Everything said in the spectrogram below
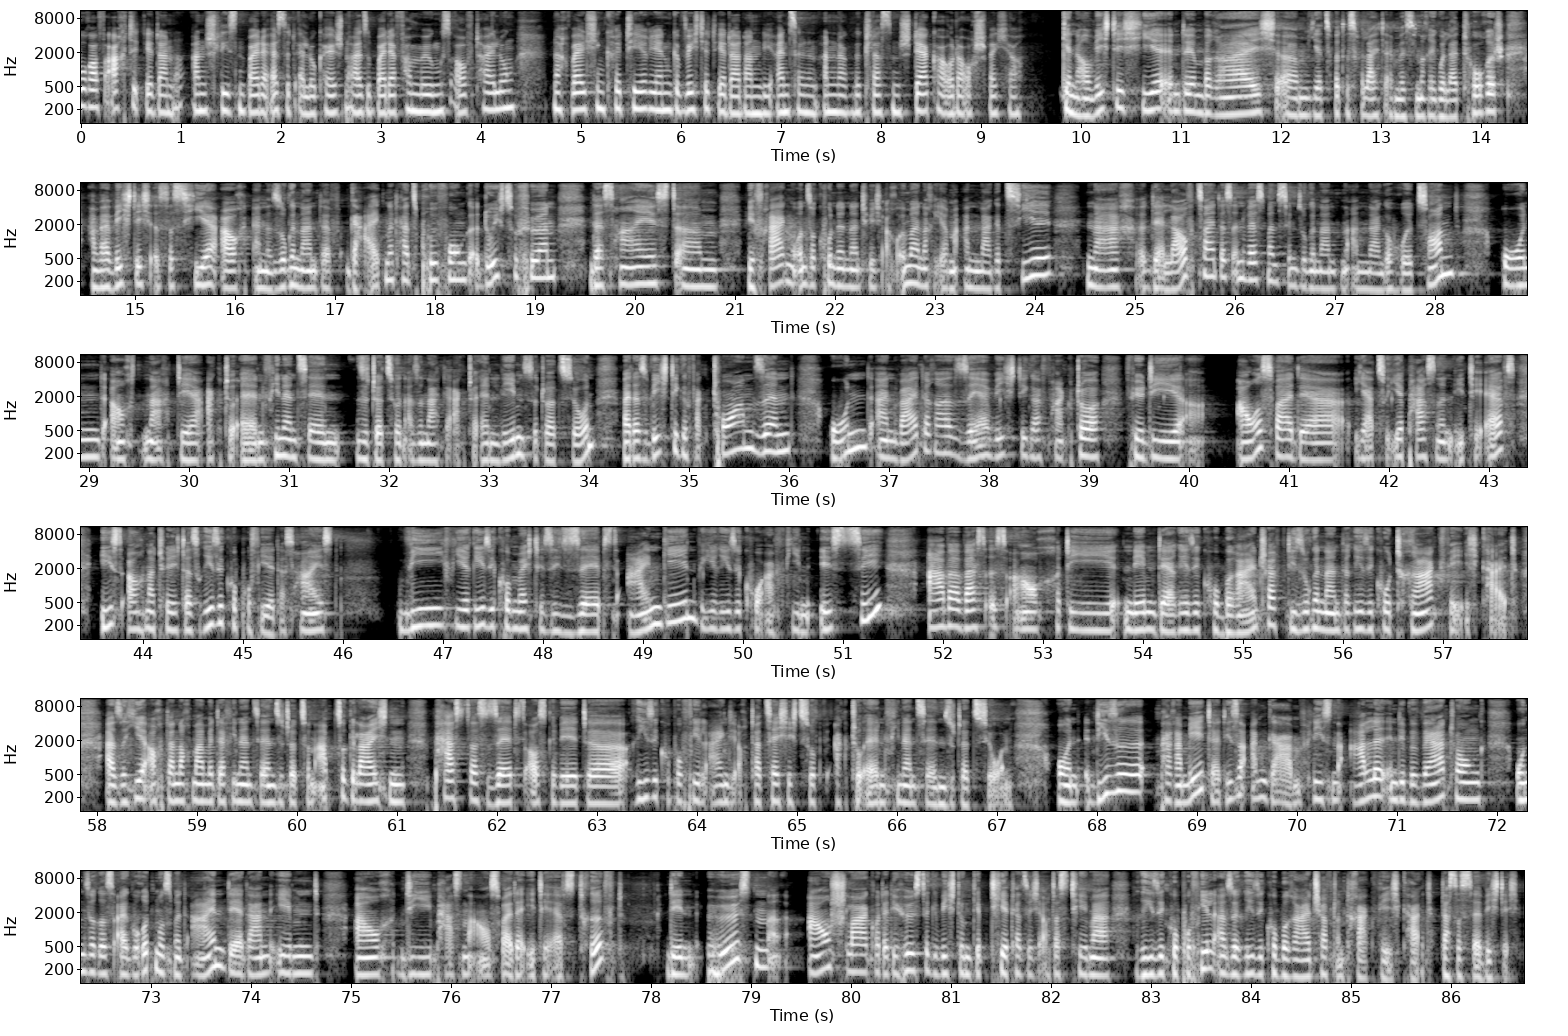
Worauf achtet ihr dann anschließend bei der Asset Allocation, also bei der Vermögensaufteilung? Nach welchen Kriterien gewichtet ihr da dann die einzelnen Anlageklassen stärker oder auch schwächer? Genau, wichtig hier in dem Bereich, ähm, jetzt wird es vielleicht ein bisschen regulatorisch, aber wichtig ist es hier auch eine sogenannte Geeignetheitsprüfung durchzuführen. Das heißt, ähm, wir fragen unsere Kunden natürlich auch immer nach ihrem Anlageziel, nach der Laufzeit des Investments, dem sogenannten Anlagehorizont und auch nach der aktuellen finanziellen Situation, also nach der aktuellen Lebenssituation, weil das wichtige Faktoren sind und ein weiterer sehr wichtiger Faktor für die die Auswahl der ja zu ihr passenden ETFs ist auch natürlich das Risikoprofil. Das heißt, wie viel Risiko möchte sie selbst eingehen, wie risikoaffin ist sie, aber was ist auch die, neben der Risikobereitschaft, die sogenannte Risikotragfähigkeit. Also hier auch dann nochmal mit der finanziellen Situation abzugleichen, passt das selbst ausgewählte Risikoprofil eigentlich auch tatsächlich zur aktuellen finanziellen Situation. Und diese Parameter, diese Angaben fließen alle in die Bewertung unseres Algorithmus mit ein, der dann eben auch die passende Auswahl Auswahl der ETFs trifft. Den höchsten Ausschlag oder die höchste Gewichtung gibt hier tatsächlich auch das Thema Risikoprofil, also Risikobereitschaft und Tragfähigkeit. Das ist sehr wichtig.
